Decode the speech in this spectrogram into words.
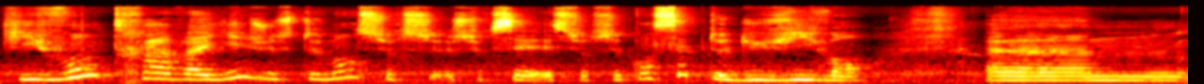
qui vont travailler justement sur ce, sur, sur ce concept du vivant. Euh,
